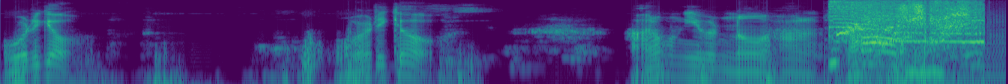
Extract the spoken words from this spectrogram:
Where'd he go? Where'd he go? I don't even know how to. Oh,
